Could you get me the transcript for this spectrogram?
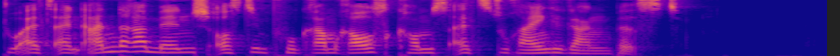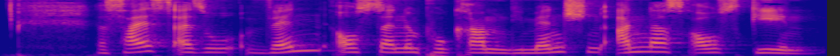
du als ein anderer Mensch aus dem Programm rauskommst, als du reingegangen bist. Das heißt also, wenn aus deinem Programm die Menschen anders rausgehen,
